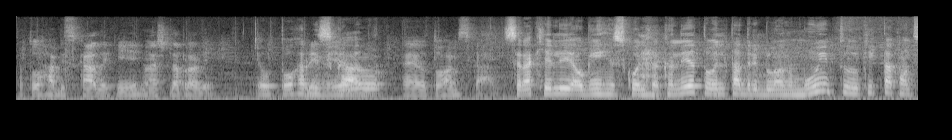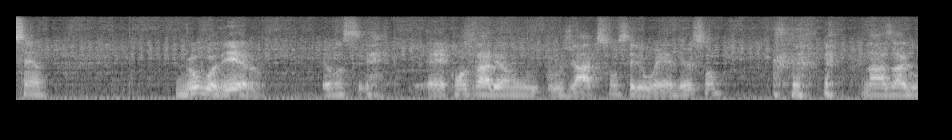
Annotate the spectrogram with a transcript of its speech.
Eu tô rabiscado aqui, mas acho que dá pra ver. Eu tô rabiscado. Primeiro, é, eu tô rabiscado. Será que ele alguém riscou ele com a caneta ou ele tá driblando muito? O que que tá acontecendo? O meu goleiro, eu não sei. É, contrariando o Jackson, seria o Ederson. Na zaga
